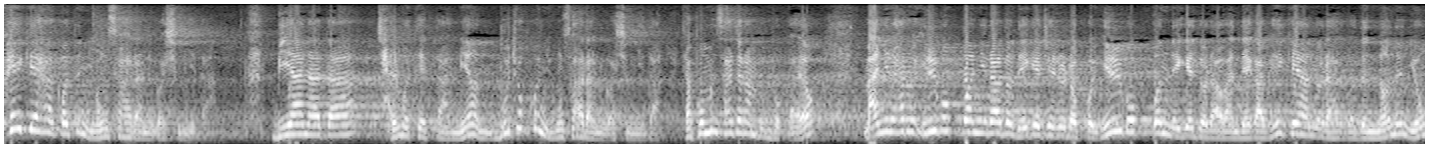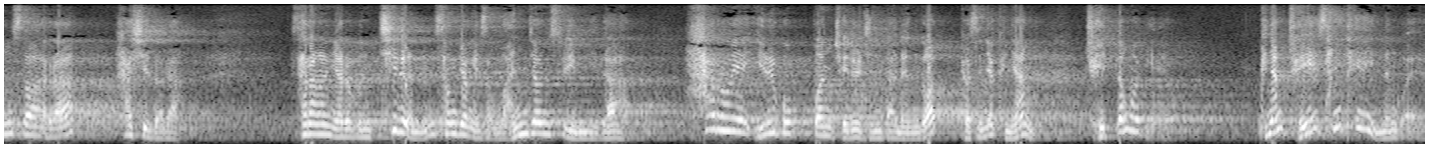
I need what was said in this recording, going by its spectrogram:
회개하거든 용서하라는 것입니다. 미안하다, 잘못했다 하면 무조건 용서하라는 것입니다. 자, 본문 사절 한번 볼까요? 만일 하루 일곱 번이라도 내게 죄를 얻고 일곱 번 내게 돌아와 내가 회개하노라 하거든 너는 용서하라 하시더라. 사랑하는 여러분, 7은 성경에서 완전수입니다. 하루에 일곱 번 죄를 진다는 것, 그것은요, 그냥 죄덩어리예요. 그냥 죄의 상태에 있는 거예요.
